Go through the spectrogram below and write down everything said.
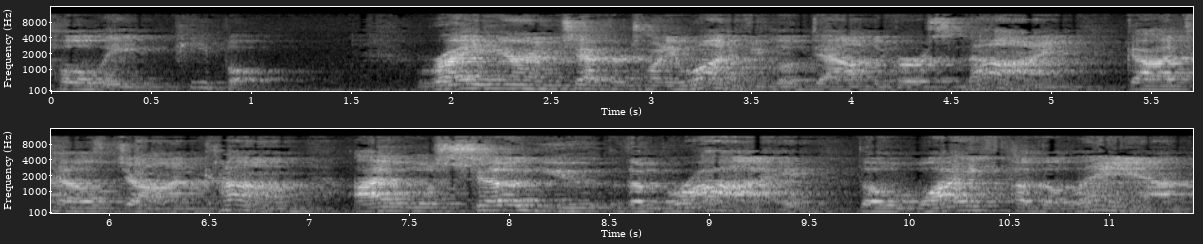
holy people. Right here in chapter 21, if you look down to verse 9, God tells John, Come, I will show you the bride, the wife of the Lamb,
